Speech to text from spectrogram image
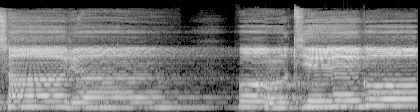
царя, от Его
